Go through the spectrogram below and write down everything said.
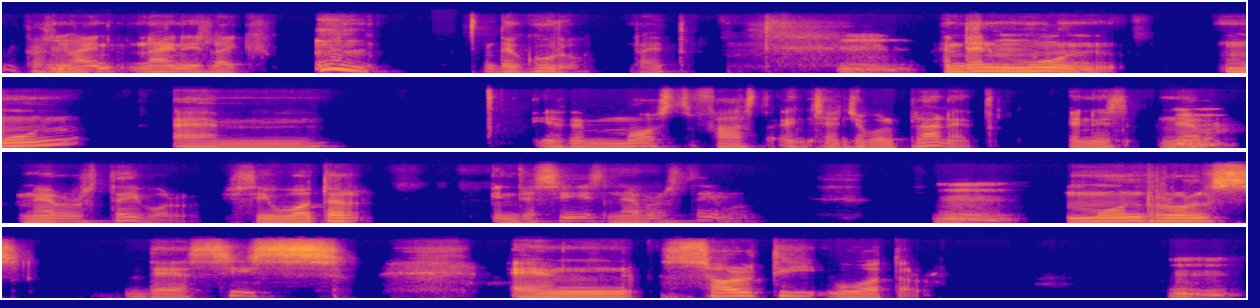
because Mm. nine nine is like the guru, right? Mm. And then Mm. moon, moon um, is the most fast and changeable planet, and is never Mm. never stable. You see, water in the sea is never stable. Mm. Moon rules the seas and salty water. Mhm.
